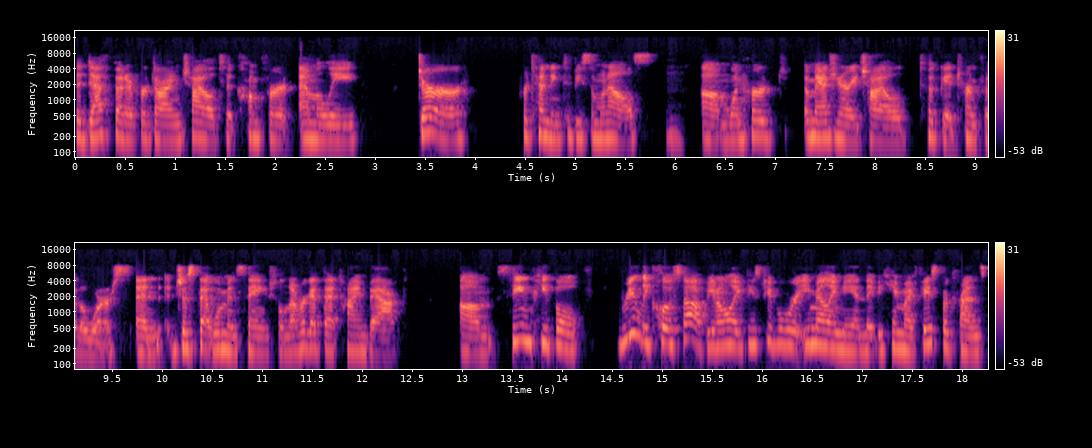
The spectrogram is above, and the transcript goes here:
the deathbed of her dying child to comfort Emily Durr, pretending to be someone else, mm. um, when her imaginary child took it turned for the worse. And just that woman saying she'll never get that time back. Um, seeing people really close up, you know, like these people were emailing me and they became my Facebook friends,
